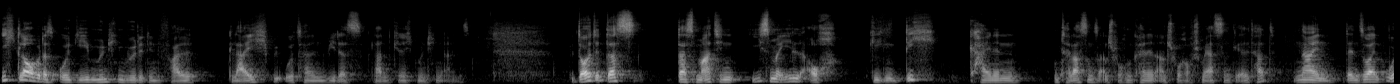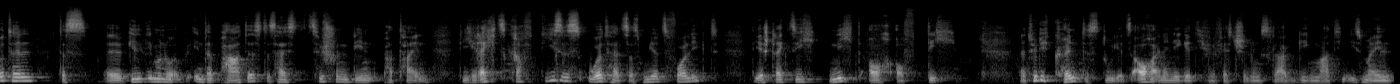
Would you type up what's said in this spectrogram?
Ich glaube, das OLG München würde den Fall gleich beurteilen wie das Landgericht München I. Bedeutet das, dass Martin Ismail auch gegen dich keinen Unterlassungsanspruch und keinen Anspruch auf Schmerzengeld hat? Nein, denn so ein Urteil, das äh, gilt immer nur inter partes, das heißt zwischen den Parteien. Die Rechtskraft dieses Urteils, das mir jetzt vorliegt, die erstreckt sich nicht auch auf dich. Natürlich könntest du jetzt auch eine negative Feststellungsklage gegen Martin Ismail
